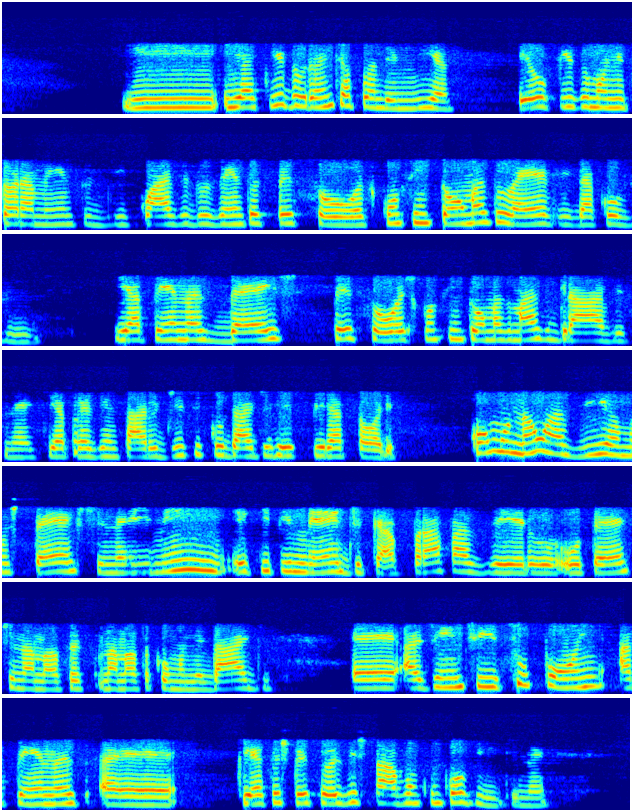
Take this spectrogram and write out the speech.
E, e aqui, durante a pandemia, eu fiz o um monitoramento de quase 200 pessoas com sintomas leves da Covid e apenas 10 pessoas com sintomas mais graves, né, que apresentaram dificuldade respiratória. Como não havíamos teste né, e nem equipe médica para fazer o, o, teste na nossa, na nossa comunidade, é, a gente supõe apenas é, que essas pessoas estavam com Covid. Né?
